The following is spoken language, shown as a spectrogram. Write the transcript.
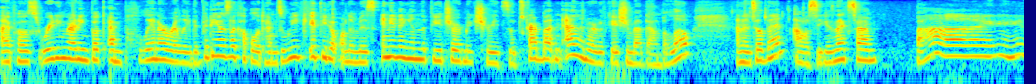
I post reading, writing, book, and planner related videos a couple of times a week. If you don't want to miss anything in the future, make sure you hit the subscribe button and the notification bell down below. And until then, I will see you guys next time. Bye!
